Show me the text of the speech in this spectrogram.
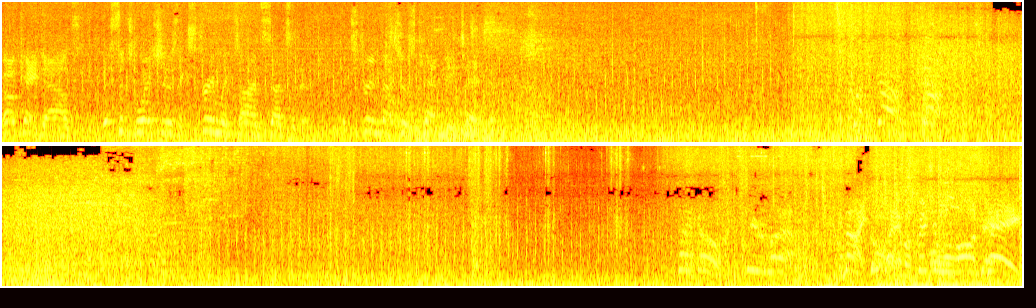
Okay, Downs. This situation is extremely time sensitive. Extreme measures can be taken. Let's go! Go! Tango, to your left! Knight, I have a visual on Page!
